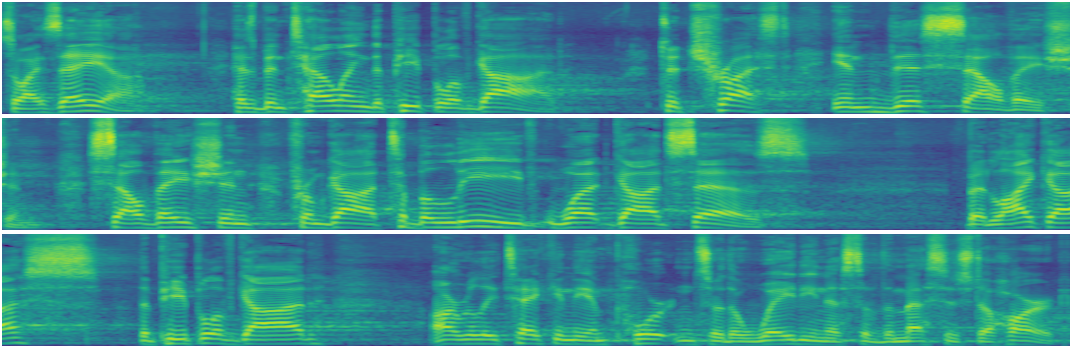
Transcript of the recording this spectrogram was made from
So Isaiah has been telling the people of God to trust in this salvation, salvation from God, to believe what God says. But like us, the people of God aren't really taking the importance or the weightiness of the message to heart.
